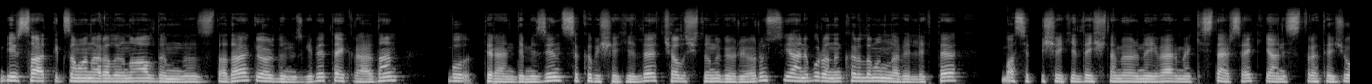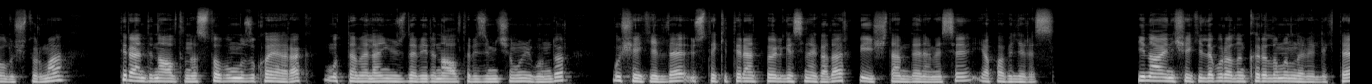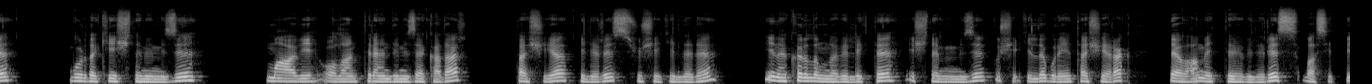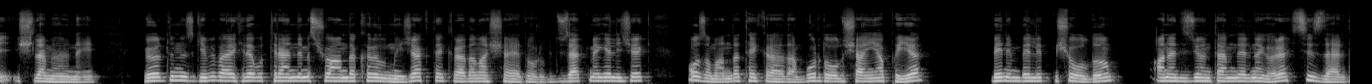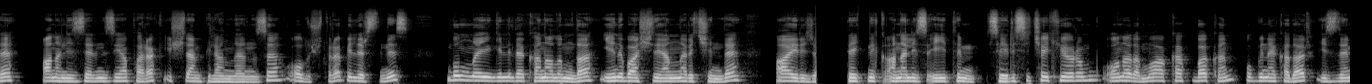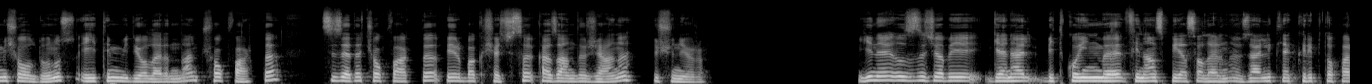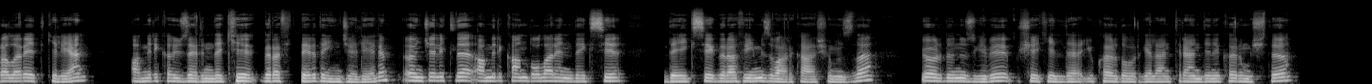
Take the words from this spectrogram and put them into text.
Bir saatlik zaman aralığını aldığımızda da gördüğünüz gibi tekrardan bu trendimizin sıkı bir şekilde çalıştığını görüyoruz. Yani buranın kırılımınla birlikte basit bir şekilde işlem örneği vermek istersek yani strateji oluşturma Trendin altına stopumuzu koyarak muhtemelen %1'in altı bizim için uygundur. Bu şekilde üstteki trend bölgesine kadar bir işlem denemesi yapabiliriz. Yine aynı şekilde buranın kırılımıyla birlikte buradaki işlemimizi mavi olan trendimize kadar taşıyabiliriz. Şu şekilde de. Yine kırılımla birlikte işlemimizi bu şekilde buraya taşıyarak devam ettirebiliriz. Basit bir işlem örneği. Gördüğünüz gibi belki de bu trendimiz şu anda kırılmayacak. Tekrardan aşağıya doğru bir düzeltme gelecek. O zaman da tekrardan burada oluşan yapıyı benim belirtmiş olduğum analiz yöntemlerine göre sizler de analizlerinizi yaparak işlem planlarınızı oluşturabilirsiniz. Bununla ilgili de kanalımda yeni başlayanlar için de ayrıca teknik analiz eğitim serisi çekiyorum. Ona da muhakkak bakın. Bugüne kadar izlemiş olduğunuz eğitim videolarından çok farklı, size de çok farklı bir bakış açısı kazandıracağını düşünüyorum. Yine hızlıca bir genel Bitcoin ve finans piyasalarını özellikle kripto paraları etkileyen Amerika üzerindeki grafikleri de inceleyelim. Öncelikle Amerikan dolar endeksi DXY grafiğimiz var karşımızda. Gördüğünüz gibi bu şekilde yukarı doğru gelen trendini kırmıştı.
